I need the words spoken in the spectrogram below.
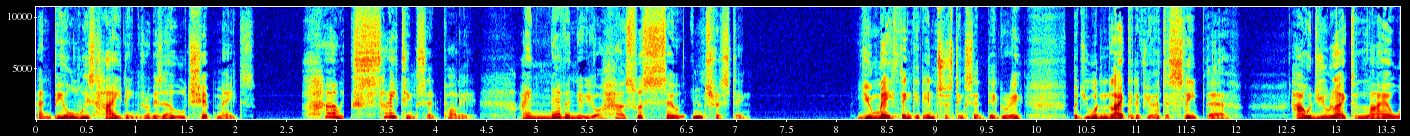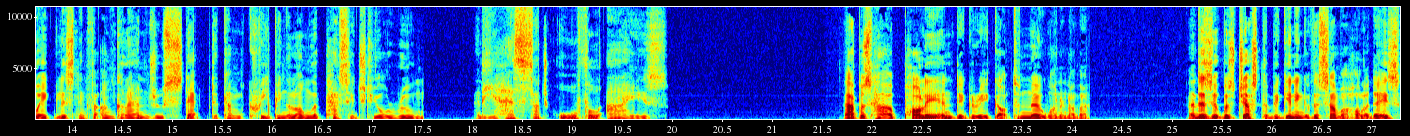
and be always hiding from his old shipmates. How exciting, said Polly. I never knew your house was so interesting. You may think it interesting, said Diggory, but you wouldn't like it if you had to sleep there. How would you like to lie awake listening for Uncle Andrew's step to come creeping along the passage to your room? And he has such awful eyes. That was how Polly and Diggory got to know one another. And as it was just the beginning of the summer holidays,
